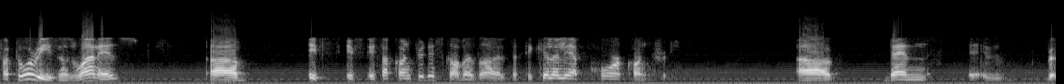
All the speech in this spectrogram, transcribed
for two reasons. One is uh, if, if, if a country discovers oil, particularly a poor country, uh, then uh,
